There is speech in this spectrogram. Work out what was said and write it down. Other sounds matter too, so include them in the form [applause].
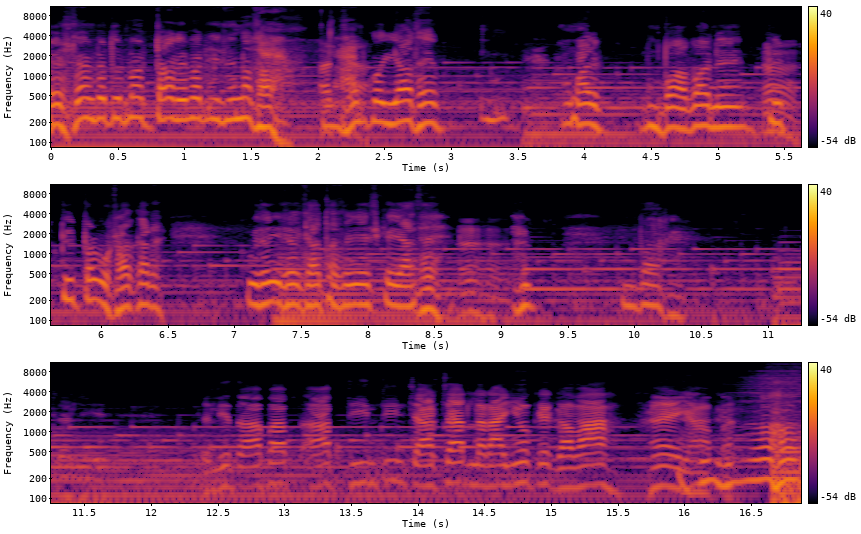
पेशेंट पे तो मैं तारीबत इतना था। अच्छा। हमको याद है हमारे बाबा ने पीठ पीठ पर उठाकर उधर इधर जाता था इसके याद है। बाकी चलिए चलिए तो आप आप आप तीन तीन चार चार लड़ाइयों के गवाह हैं यहाँ पर। हाँ,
